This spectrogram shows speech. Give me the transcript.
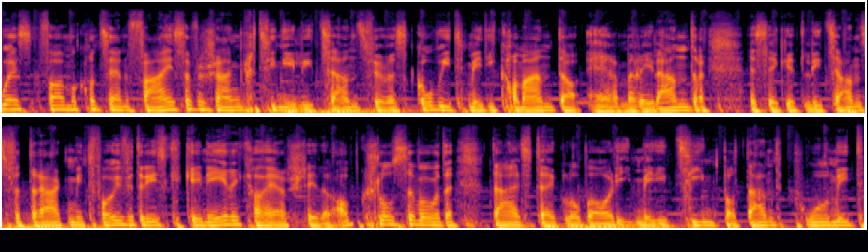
US-Pharmakonzern Pfizer verschenkt seine Lizenz für ein Covid-Medikament an ärmere Länder. Es sind Lizenzverträge mit 35 Generika-Herstellern abgeschlossen worden, teilt der globale Medizin-Patentpool mit.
